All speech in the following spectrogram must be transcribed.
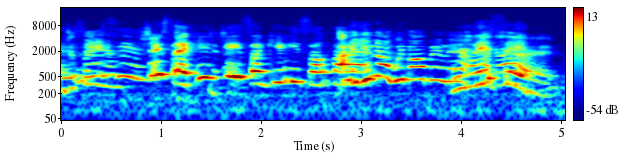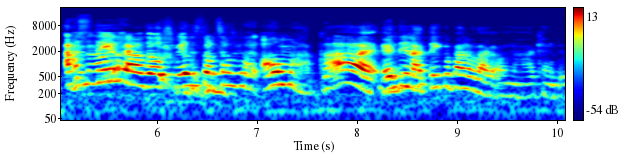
I'm just saying. Listen. She said he, he's so cute. He's so fine. I mean, you know, we've all been there. Listen, oh I know? still have those feelings. Sometimes be like, oh my god, and then I think about it like, oh no, I can't do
